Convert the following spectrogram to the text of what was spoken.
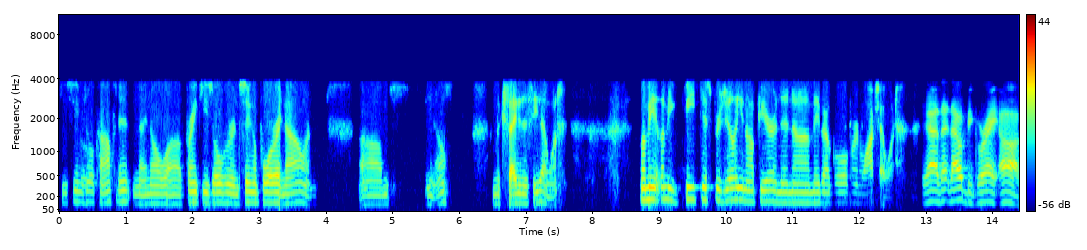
he seems real confident. And I know uh, Frankie's over in Singapore right now, and um, you know, I'm excited to see that one. Let me let me beat this Brazilian up here, and then uh, maybe I'll go over and watch that one. Yeah, that that would be great. Oh,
